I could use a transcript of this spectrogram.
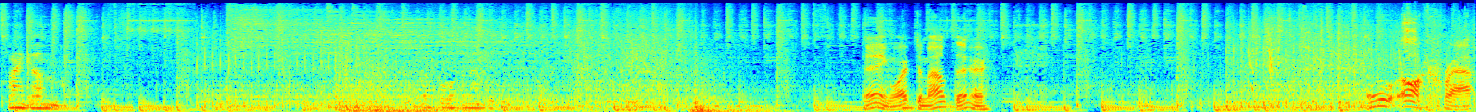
Flank 'em. Gotta pull off an ambush. Dang, wiped him out there. Oh, oh crap.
